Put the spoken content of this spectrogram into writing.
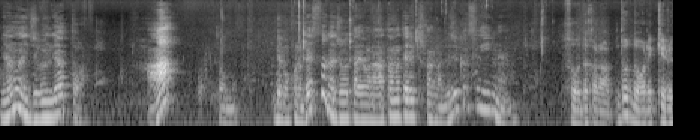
やのに自分でやったらは？あと思う。でもこのベストな状態をな頭てる期間が短すぎんねん。そうだからどんどん俺着る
